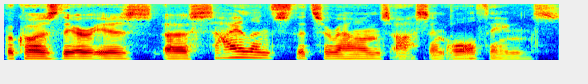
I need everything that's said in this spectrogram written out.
Because there is a silence that surrounds us and all things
